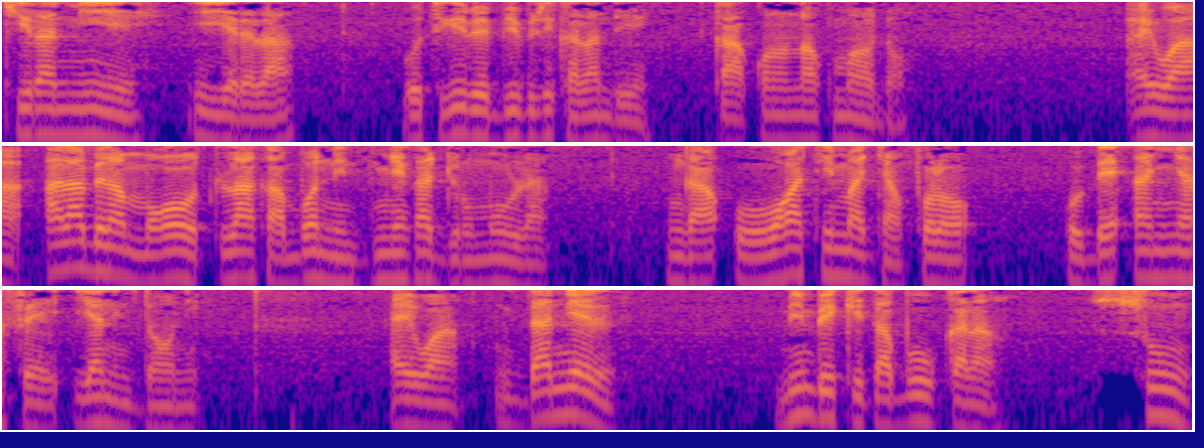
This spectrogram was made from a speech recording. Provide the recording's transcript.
kira ni ye i yɛrɛ la o tigi bɛ bibili kalan de k'a kɔnɔna kumaw dɔn ayiwa ala bɛna mɔgɔw tilan ka bɔ nin diɲɛ ka jurumuw la nka o wagati ma jan fɔlɔ o bɛ an ɲɛfɛ yanni dɔɔnin ayiwa daniyɛli min bɛ kitabuw kalan sun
